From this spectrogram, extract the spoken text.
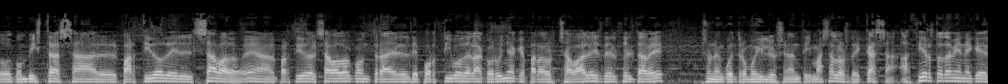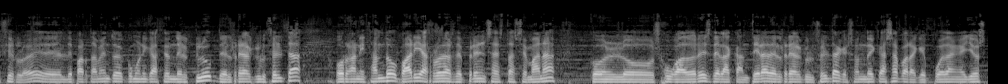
todo con vistas al partido del sábado, ¿eh? al partido del sábado contra el Deportivo de La Coruña, que para los chavales del Celta B es un encuentro muy ilusionante y más a los de casa. Acierto también hay que decirlo, ¿eh? del Departamento de Comunicación del club, del Real Club Celta, organizando varias ruedas de prensa esta semana con los jugadores de la cantera del Real Club Celta que son de casa para que puedan ellos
